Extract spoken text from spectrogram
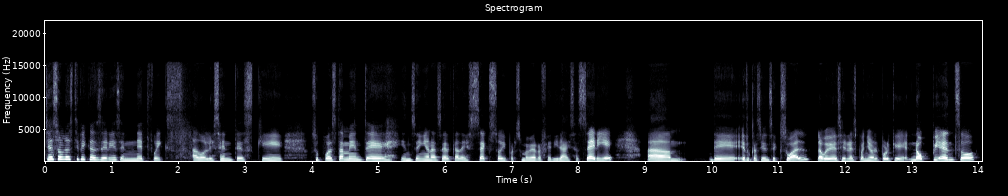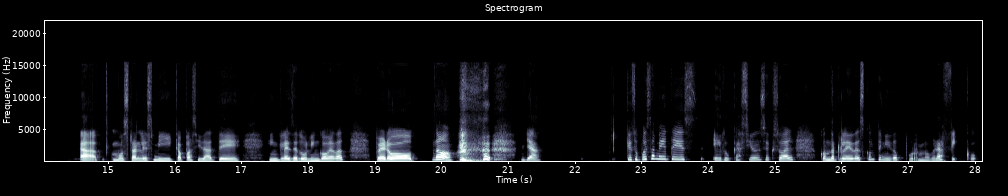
Ya son las típicas series en Netflix adolescentes que supuestamente enseñan acerca de sexo y por eso me voy a referir a esa serie. De educación sexual, la voy a decir en español porque no pienso a mostrarles mi capacidad de inglés de Duolingo, ¿verdad? Pero no, ya. Que supuestamente es educación sexual cuando en realidad es contenido pornográfico.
